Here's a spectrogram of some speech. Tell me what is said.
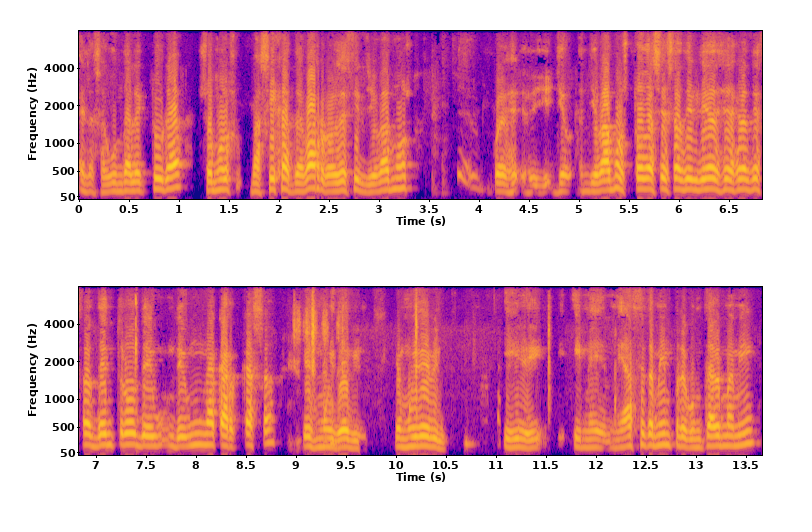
en la segunda lectura, somos vasijas de barro, es decir, llevamos pues llevamos todas esas debilidades y esas grandezas dentro de, de, una carcasa que es muy débil, que es muy débil. Y, y me, me, hace también preguntarme a mí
